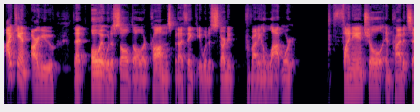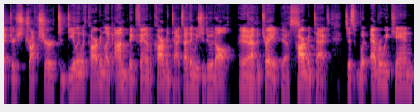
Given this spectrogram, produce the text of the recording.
I can't argue that oh, it would have solved all our problems, but I think it would have started providing a lot more financial and private sector structure to dealing with carbon. Like I'm a big fan of a carbon tax. I think we should do it all. Yeah. Cap and trade. Yes. Carbon tax just whatever we can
